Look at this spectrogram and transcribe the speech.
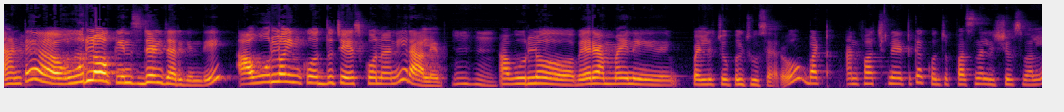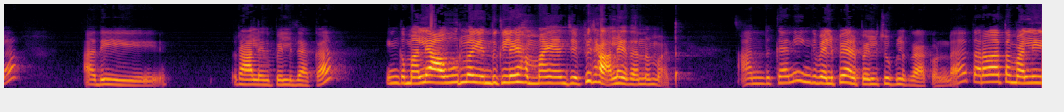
అంటే ఊర్లో ఒక ఇన్సిడెంట్ జరిగింది. ఆ ఊర్లో ఇంకొద్దు చేసుకోనని రాలేదు. ఆ ఊర్లో వేరే అమ్మాయిని పెళ్ళి చూపులు చూశారు. బట్ అన్ఫార్చునేట్గా కొంచెం పర్సనల్ ఇష్యూస్ వల్ల అది రాలేదు పెళ్ళి దాకా. ఇంకా మళ్ళీ ఆ ఊర్లో ఎందుకులే అమ్మాయి అని చెప్పి రాలేదన్నమాట. అందుకని ఇంక వెళ్ళిపోయారు పెళ్ళి చూపులకు రాకుండా. తర్వాత మళ్ళీ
